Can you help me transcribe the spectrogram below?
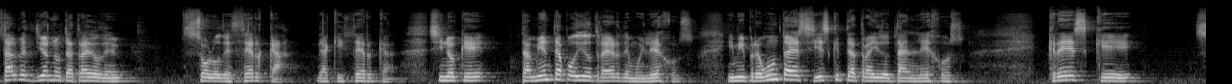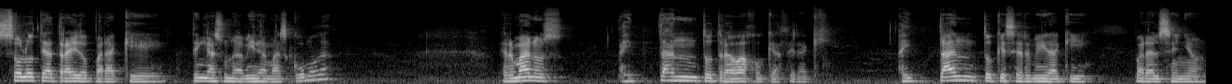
tal vez Dios no te ha traído de solo de cerca, de aquí cerca, sino que también te ha podido traer de muy lejos. Y mi pregunta es, si es que te ha traído tan lejos, ¿crees que solo te ha traído para que tengas una vida más cómoda? Hermanos, hay tanto trabajo que hacer aquí. Hay tanto que servir aquí para el Señor.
